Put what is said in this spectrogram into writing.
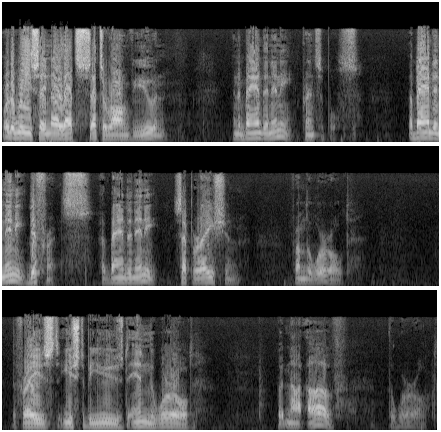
Or do we say, no, that's, that's a wrong view and, and abandon any principles, abandon any difference, abandon any separation from the world? The phrase used to be used in the world, but not of the world.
